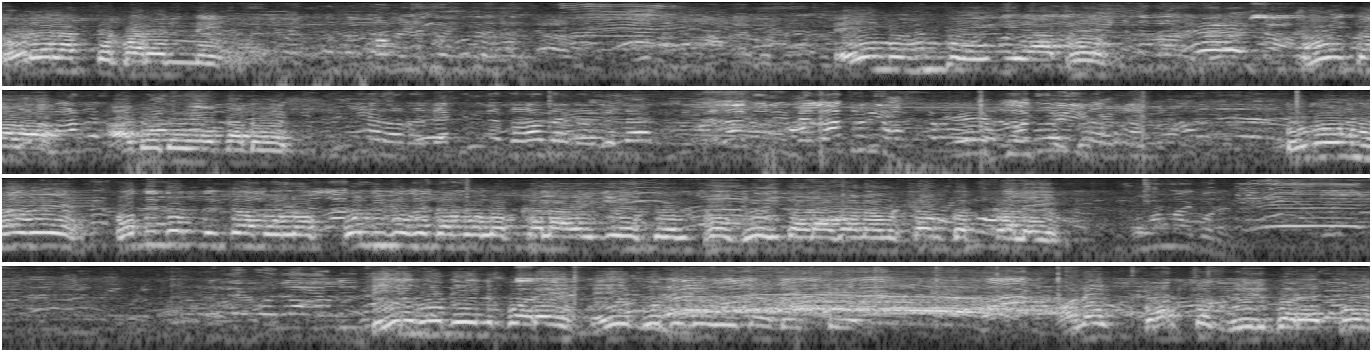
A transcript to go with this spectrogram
ধরে রাখতে পারেননি। এই মুহূর্তে এগিয়ে আছে দুই তারা আঠারো একাদশ। তরুণ প্রতিদ্বন্দ্বিতামূলক, প্রতিযোগিতামূলক খেলা এগিয়ে চলছে দুই তারা বনাম সংকটকালে। দীর্ঘদিন পরে এই প্রতিযোগিতা দেখতে অনেক দর্শক ভিড় করেছেন।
